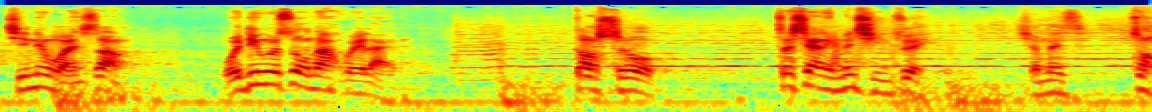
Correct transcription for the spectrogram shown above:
今天晚上我一定会送她回来的，到时候再向你们请罪。小妹子，走。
